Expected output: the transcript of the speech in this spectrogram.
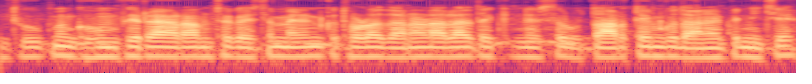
धूप में घूम फिर रहा है आराम से कैसे मैंने इनको थोड़ा दाना डाला था, कितने से उतारते हैं इनको दाने पे नीचे।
